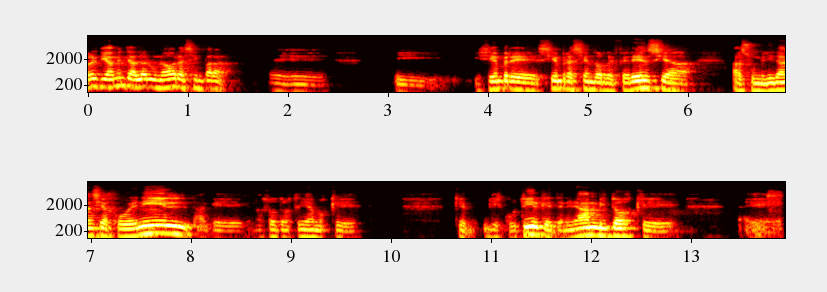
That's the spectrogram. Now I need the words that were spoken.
prácticamente hablar una hora sin parar. Eh, y, siempre, siempre haciendo referencia a su militancia juvenil, a que nosotros teníamos que, discutir, que tener ámbitos, que, eh,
